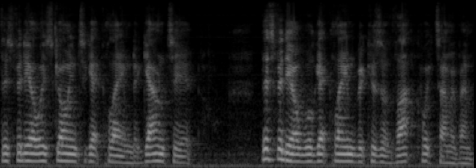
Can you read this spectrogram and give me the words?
This video is going to get claimed I guarantee it. This video will get claimed because of that quick time event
